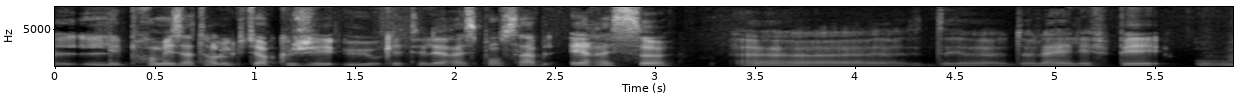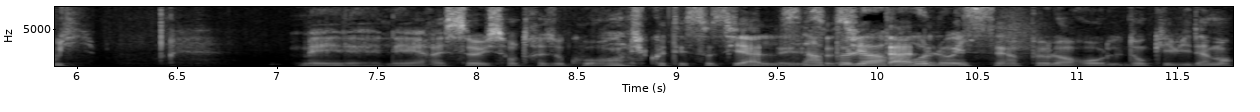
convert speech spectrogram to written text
les premiers interlocuteurs que j'ai eus, qui étaient les responsables RSE euh, de, de la LFP, oui. Mais les RSE, ils sont très au courant du côté social. C'est un peu leur rôle, oui. C'est un peu leur rôle. Donc évidemment,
